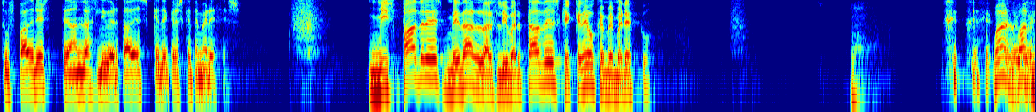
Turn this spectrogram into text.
tus padres te dan las libertades que te crees que te mereces. Mis padres me dan las libertades que creo que me merezco. Bueno, vale.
